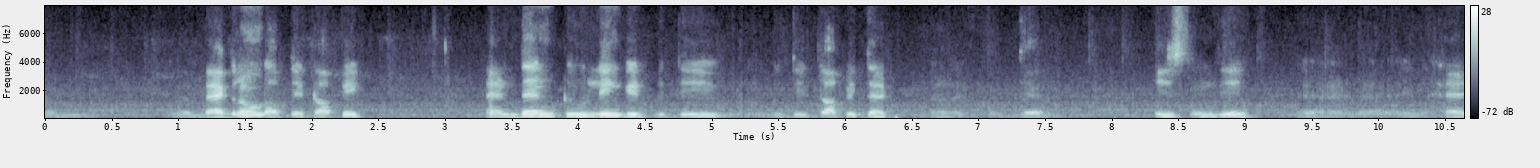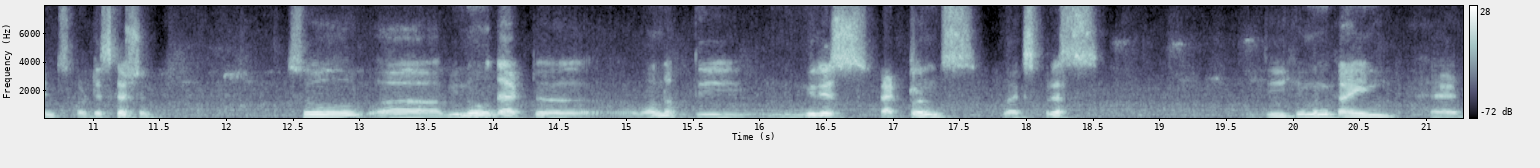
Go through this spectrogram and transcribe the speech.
um, background of the topic, and then to link it with the with the topic that uh, there is in the uh, hands for discussion. So uh, we know that uh, one of the numerous patterns to express the humankind had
